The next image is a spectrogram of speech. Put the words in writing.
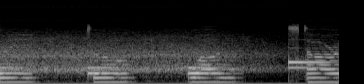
Three, two, one, start.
